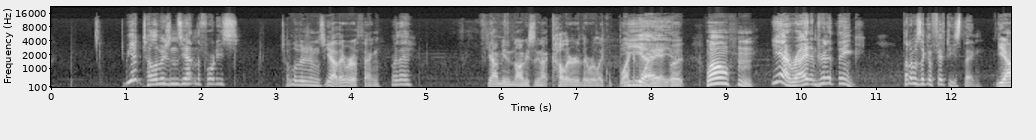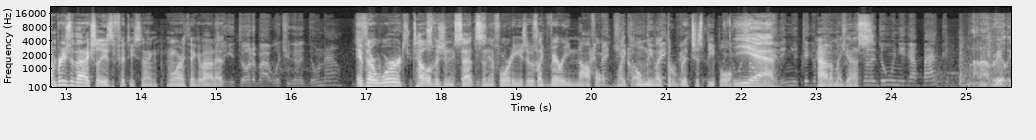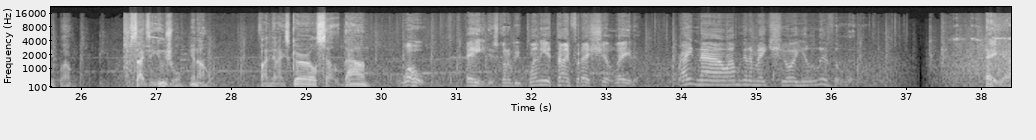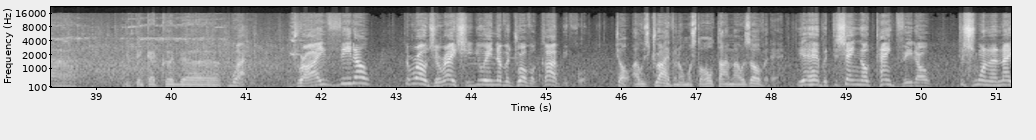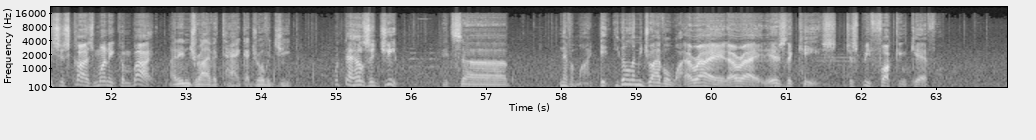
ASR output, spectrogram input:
Do we had televisions yet in the 40s? Televisions, yeah, they were a thing. Were they? Yeah, I mean, obviously not color. They were like black and Yeah, white. yeah, yeah. But well, hmm. Yeah, right. I'm trying to think. Thought it was like a 50s thing. Yeah, I'm pretty sure that actually is a 50s thing. The more I think about it. So it, you thought about what you're gonna do now? if there were Introduce television me to that sets in the 40s, it was like very novel. Like only like the richest people. You was over Yeah. there, didn't you think Had them, I what you was guess. gonna do when you got back? No, not really. Well, besides the usual, you know. Find a nice girl, settle down. Whoa. Hey, there's gonna be plenty of time for that shit later. Right now, I'm gonna make sure you live a little. Hey, uh, you think I could, uh... What? Drive, Vito? The roads are icy. You ain't never drove a car before. Joe, I was driving almost the whole time I was over there. Yeah, but this ain't no tank, Vito. This is one of the nicest cars money can buy. I didn't drive a tank, I drove a Jeep. What the hell's a Jeep? It's, uh... Never mind. It, you gonna let me drive or what? All right, all right. Here's the keys. Just be fucking careful.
